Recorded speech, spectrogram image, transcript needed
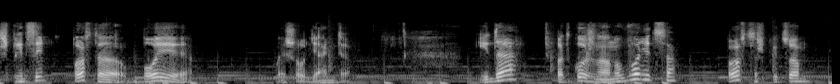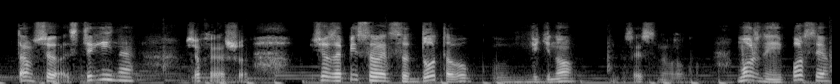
шприцы, просто более большого диаметра. И да, подкожно оно вводится, просто шприцом. Там все стерильно, все хорошо. Все записывается до того, введено непосредственно в руку. Можно и после,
